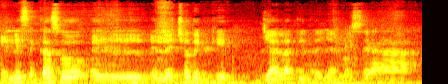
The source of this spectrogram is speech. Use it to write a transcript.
En ese caso, el, el hecho de que ya la tienda ya no sea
